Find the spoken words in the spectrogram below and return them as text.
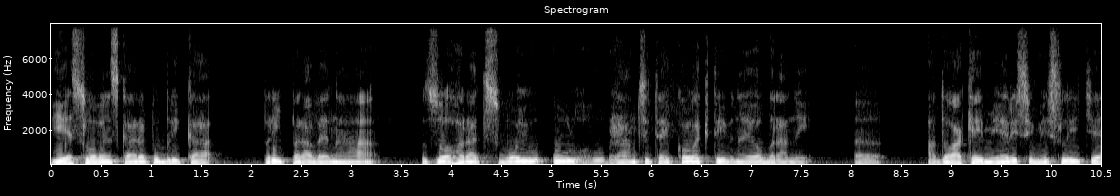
je Slovenská republika pripravená zohrať svoju úlohu v rámci tej kolektívnej obrany. E, a do akej miery si myslíte,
